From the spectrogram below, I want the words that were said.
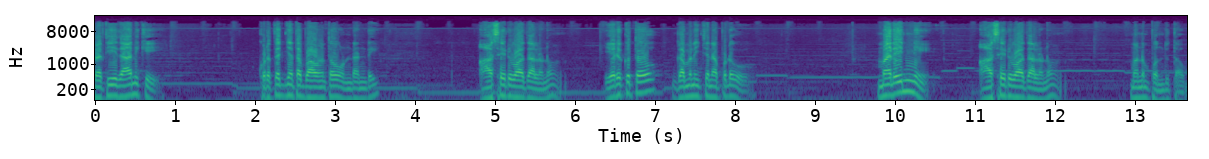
ప్రతిదానికి కృతజ్ఞత భావంతో ఉండండి. ఆశీర్వాదాలను ఎరుకతో గమనించినప్పుడు మరిన్ని ఆశీర్వాదాలను మనం పొందుతాం.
